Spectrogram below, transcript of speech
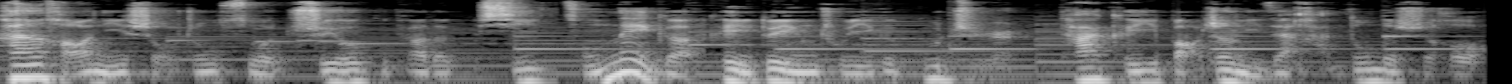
看好你手中所持有股票的股息，从那个可以对应出一个估值，它可以保证你在寒冬的时候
